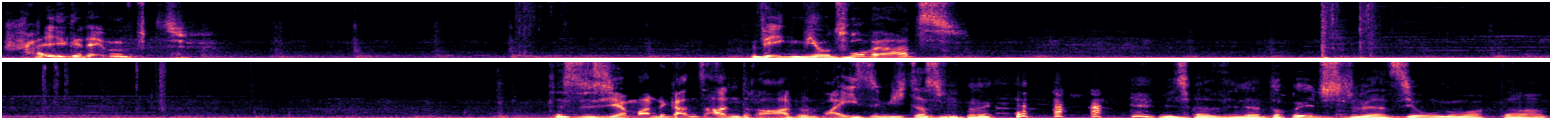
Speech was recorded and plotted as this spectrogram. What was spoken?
Schall gedämpft. Bewegen wir uns vorwärts. Das ist ja mal eine ganz andere Art und Weise, wie ich das, wie ich das in der deutschen Version gemacht habe.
